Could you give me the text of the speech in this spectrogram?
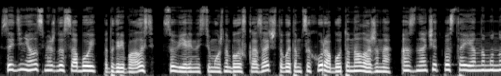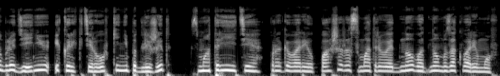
соединялась между собой, подогревалась. С уверенностью можно было сказать, что в этом цеху работа налажена, а значит, постоянному наблюдению и корректировке не подлежит. «Смотрите», — проговорил Паша, рассматривая дно в одном из аквариумов.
